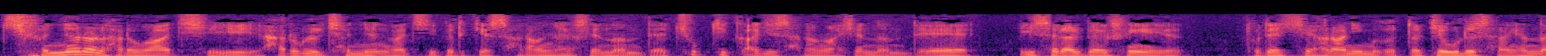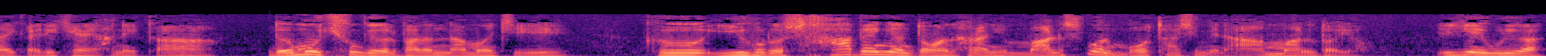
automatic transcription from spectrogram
천년을 하루같이 하루를 천년같이 그렇게 사랑하셨는데 죽기까지 사랑하셨는데 이스라엘 백성이 도대체 하나님이 어떻게 우리를 사랑했나이까 이렇게 하니까 너무 충격을 받은 나머지 그 이후로 400년 동안 하나님 말씀을 못 하십니다. 아무 말도요. 이게 우리가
